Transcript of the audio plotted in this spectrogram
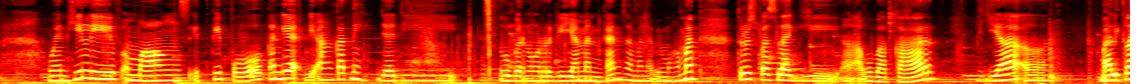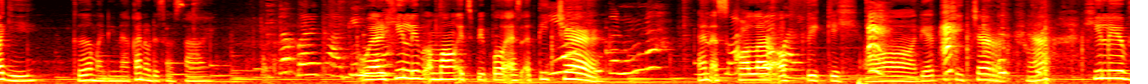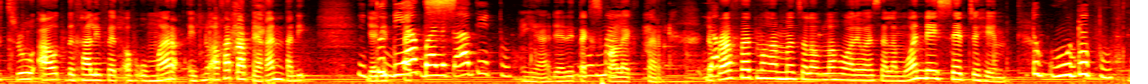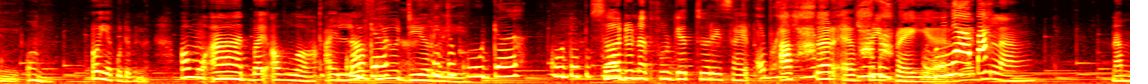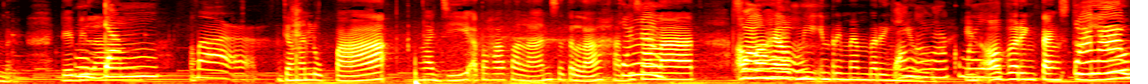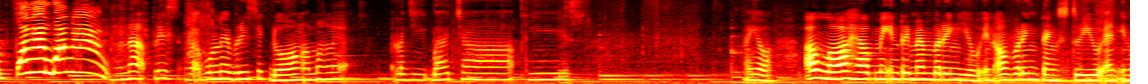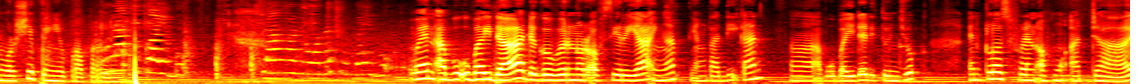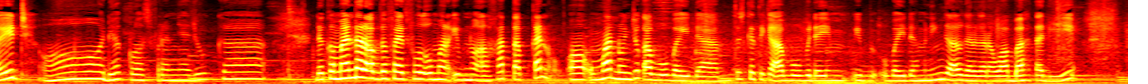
When he live amongst its people kan dia diangkat nih jadi gubernur di Yaman kan sama Nabi Muhammad. Terus pas lagi uh, Abu Bakar dia uh, balik lagi ke Madinah kan udah selesai. Where he live among its people as a teacher and a scholar of fikih. Oh, dia teacher ya. He lived throughout the caliphate of Umar ibnu Al Khattab ya kan tadi. Jadi Itu dia teks. balik lagi tuh. Iya, dari tax collector. The Prophet Muhammad Sallallahu Alaihi Wasallam one day said to him, Itu kuda tuh. "Ih, on. Oh iya kuda benar. Oh Muad, by Allah, I love Kuda. you dearly. Itu kuda. Kuda itu. So do not forget to recite after every prayer. Dia bilang number. Dia bilang Gambar. jangan lupa ngaji atau hafalan setelah habis sholat. Allah help me in remembering you, in offering thanks to you. Jangan, jangan. Luna, please nggak boleh berisik dong. Amah le lagi baca, please. Ayo. Allah help me in remembering you, in offering thanks to you, and in worshiping you properly. Suka ibu. Jangan, Nuna suka ibu. When Abu Ubaidah, the governor of Syria, ingat yang tadi kan eh, Abu Ubaidah ditunjuk and close friend of Mu'ad died. Oh, dia close friendnya juga. The commander of the faithful Umar ibnu Al Khattab kan eh, Umar nunjuk Abu Ubaidah. Terus ketika Abu Ubaidah, Ubaidah meninggal gara-gara wabah tadi,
